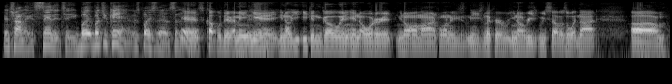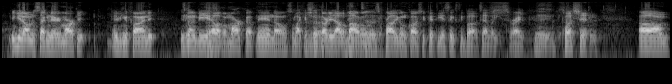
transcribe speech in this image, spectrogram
than trying to send it to you. But but you can. There's places that will send it yeah, to it's a couple there. I mean, yeah, you know, you, you can go and, and order it, you know, online from one of these these liquor, you know, re- resellers or whatnot. Um, you get it on the secondary market if you can find it. It's going to be a hell of a markup then, though. So, like, if it's a thirty dollar bottle, time. it's probably going to cost you fifty or sixty bucks at least, right? Yeah. Plus shipping. Um,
